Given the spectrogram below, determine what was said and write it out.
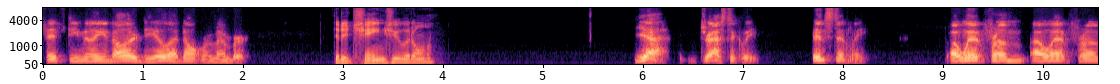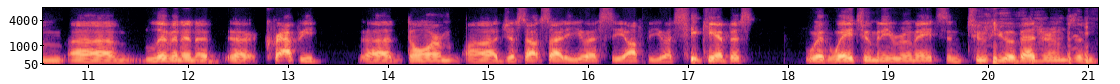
fifty million dollar deal. I don't remember. Did it change you at all? Yeah, drastically, instantly. I went from I went from um, living in a, a crappy uh, dorm uh, just outside of USC off the USC campus with way too many roommates and too few of bedrooms and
